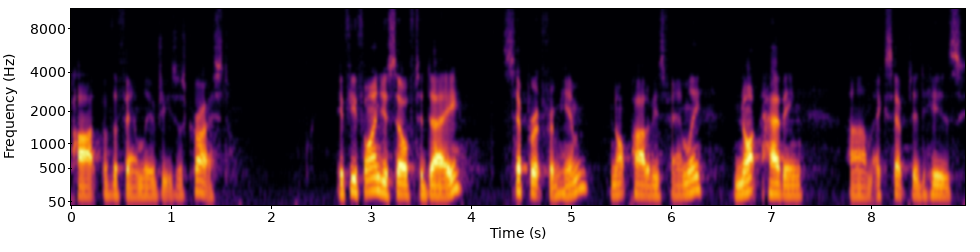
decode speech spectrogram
part of the family of Jesus Christ. If you find yourself today separate from Him, not part of His family, not having um, accepted His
